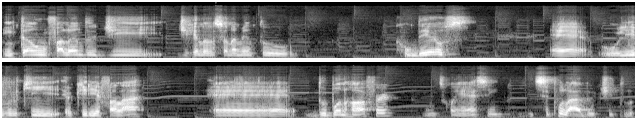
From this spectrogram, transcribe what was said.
Então, falando de, de relacionamento com Deus, é, o livro que eu queria falar é do Bonhoeffer, muitos conhecem, Discipulado, o título.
